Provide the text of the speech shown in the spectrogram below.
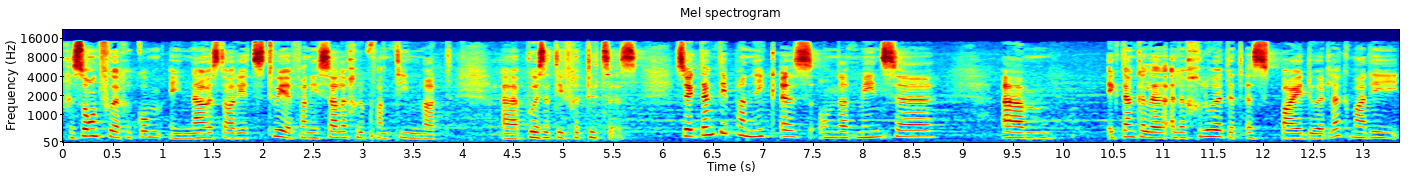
gesond voorgekom en nou is daar reeds 2 van dieselfde groep van 10 wat uh positief getoets is. So ek dink die paniek is omdat mense ehm um, ek dink hulle hulle glo is baie dodelik, maar die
